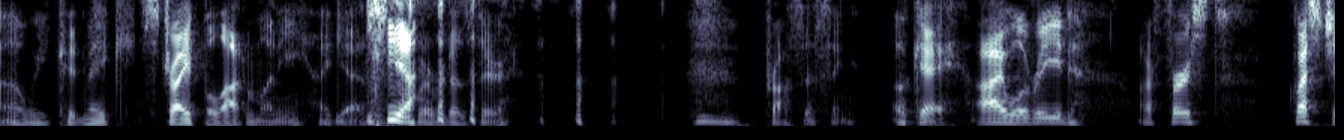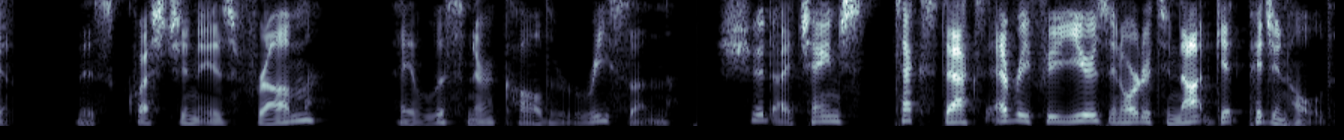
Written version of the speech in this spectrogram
uh, we could make Stripe a lot of money, I guess. Yeah. Whoever does their processing. Okay, I will read our first question. This question is from a listener called Resun. Should I change tech stacks every few years in order to not get pigeonholed?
